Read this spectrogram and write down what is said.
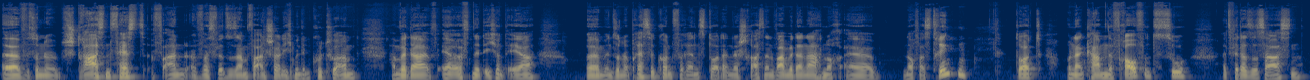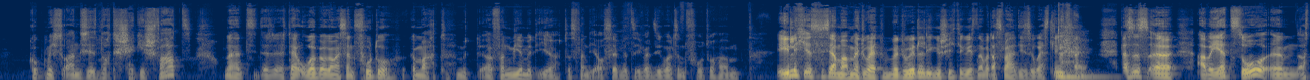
äh, so eine Straßenfest, was wir zusammen veranstalten, ich mit dem Kulturamt, haben wir da eröffnet, ich und er, ähm, in so einer Pressekonferenz dort an der Straße. Dann waren wir danach noch, äh, noch was trinken dort und dann kam eine Frau auf uns zu, als wir da so saßen, guckt mich so an, sie ist noch der Shaggy Schwarz. Und dann hat sie- der, Oberbürgermeister ein Foto gemacht mit, äh, von mir mit ihr. Das fand ich auch sehr witzig, weil sie wollte ein Foto haben. Ähnlich ist es ja mal mit, mit Riddle die Geschichte gewesen, aber das war halt diese Wrestling-Zeit. das ist, äh, aber jetzt so, ähm, aus,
